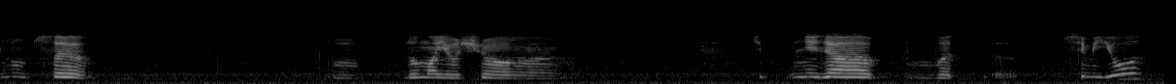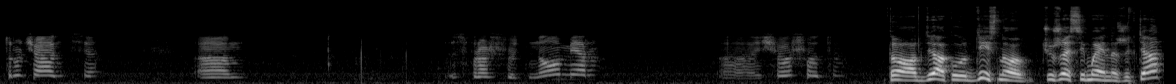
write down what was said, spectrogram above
ну, це думаю, що нельзя в э, сім'ю втручатися. Эм, спрашивать номер, э, еще что-то. Так, дякую. Дійсно, чуже сімейне життя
